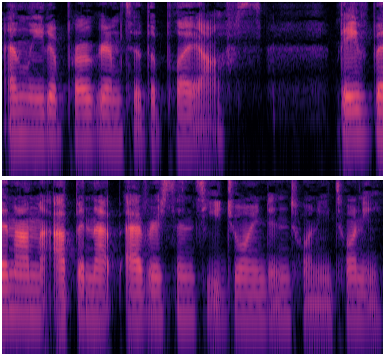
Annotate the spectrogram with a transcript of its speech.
and lead a program to the playoffs. They've been on the up and up ever since he joined in 2020.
